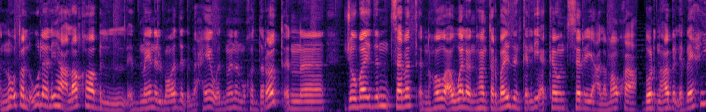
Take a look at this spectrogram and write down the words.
النقطة الأولى ليها علاقة بالإدمان المواد الإباحية وإدمان المخدرات إن جو بايدن ثبت إن هو أولا هانتر بايدن كان ليه account سري على موقع بورن هاب الإباحي.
